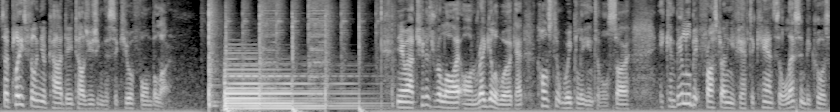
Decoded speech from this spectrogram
so please fill in your card details using the secure form below. Now, our tutors rely on regular work at constant weekly intervals, so it can be a little bit frustrating if you have to cancel a lesson because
